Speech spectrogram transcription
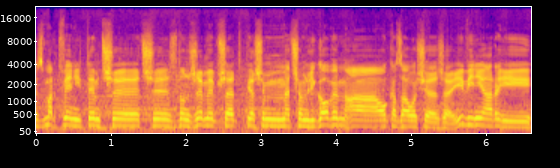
zmartwieni tym, czy, czy zdążymy przed pierwszym meczem ligowym, a okazało się, że i Winiar, i,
